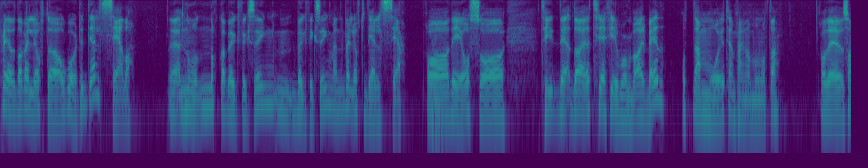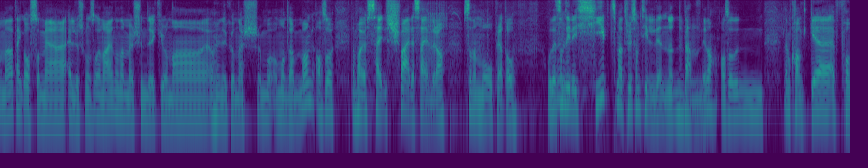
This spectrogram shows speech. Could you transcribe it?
pleier da veldig ofte å gå over til DLC, da. Eh, No, noe bugfixing, bugfixing, men veldig ofte DLC. Og det er jo også Da er det tre-fire måneder med arbeid, og de må jo tjene penger, på en måte. Og det er jo samme, jeg tenker også med Elder Scrolls Online og deres 100 kroner og 100 kroners månedsabonnement. Altså, de har jo ser, svære servere som de må opprettholde. Og det er samtidig kjipt, men jeg tror samtidig det er nødvendig. Da. Altså, de kan ikke få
